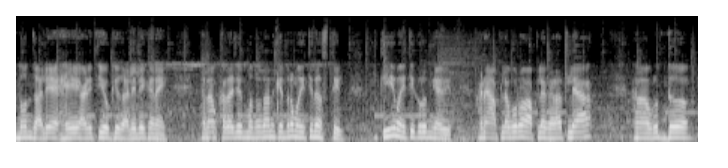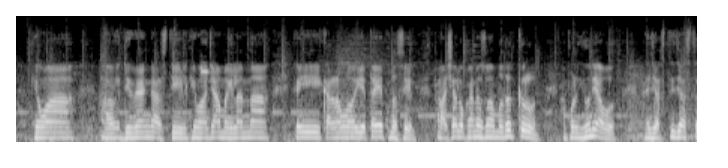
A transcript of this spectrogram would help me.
नोंद झाली आहे आणि ती योग्य झालेली का नाही त्यांना कदाचित मतदान केंद्र माहिती नसतील तर तीही माहिती करून घ्यावी. आणि आपल्याबरोबर आपल्या घरातल्या वृद्ध किंवा दिव्यांग असतील किंवा ज्या महिलांना काही कारणामुळं येता येत नसेल तर अशा लोकांना सुद्धा मदत करून आपण घेऊन यावं आणि जास्तीत जास्त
